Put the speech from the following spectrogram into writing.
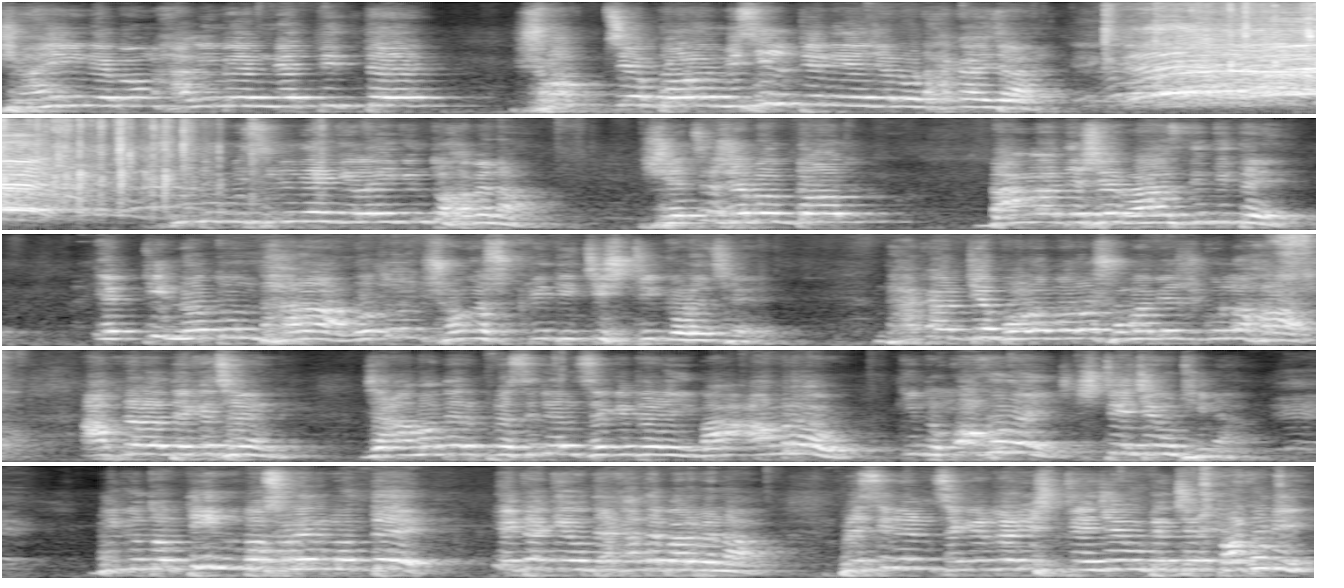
শাহিন এবং হালিমের নেতৃত্বে বড় মিছিলটি নিয়ে যেন ঢাকায় যায়। শুধু মিছিল নিয়ে গেলেই কিন্তু হবে না। স্বেচ্ছাসেবক দল বাংলাদেশের রাজনীতিতে একটি নতুন ধারা, নতুন সংস্কৃতি সৃষ্টি করেছে। ঢাকার যে বড় বড় সমাবেশগুলো হয়, আপনারা দেখেছেন যে আমাদের প্রেসিডেন্ট সেক্রেটারি বা আমরাও কিন্তু কখনোই স্টেজে উঠি না। বিগত তিন বছরের মধ্যে এটা কেউ দেখাতে পারবে না। প্রেসিডেন্ট সেক্রেটারি স্টেজে উঠেছে তখনই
